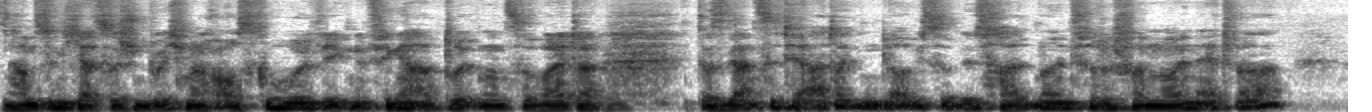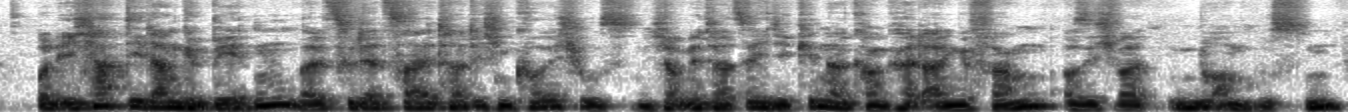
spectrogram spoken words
Da haben sie mich ja zwischendurch mal rausgeholt, wegen den Fingerabdrücken und so weiter. Das ganze Theater ging, glaube ich, so bis halb neun, viertel von neun etwa. Und ich habe die dann gebeten, weil zu der Zeit hatte ich einen Keuchhusten. Ich habe mir tatsächlich die Kinderkrankheit eingefangen. Also ich war nur am Husten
